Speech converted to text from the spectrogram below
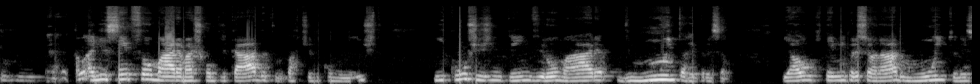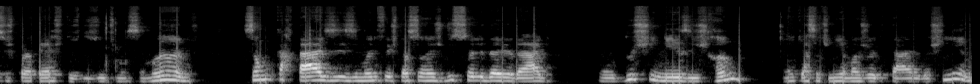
Uhum. É, então, ali sempre foi uma área mais complicada para o Partido Comunista, e com Xi Jinping virou uma área de muita repressão. E algo que tem me impressionado muito nesses protestos das últimas semanas são cartazes e manifestações de solidariedade é, dos chineses Han, né, que é essa etnia majoritária da China,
